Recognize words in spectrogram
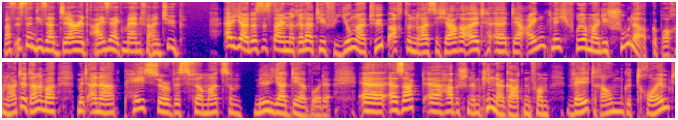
Was ist denn dieser Jared Isaacman für ein Typ? Äh, ja, das ist ein relativ junger Typ, 38 Jahre alt, äh, der eigentlich früher mal die Schule abgebrochen hatte, dann aber mit einer Pay-Service-Firma zum Milliardär wurde. Äh, er sagt, er habe schon im Kindergarten vom Weltraum geträumt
